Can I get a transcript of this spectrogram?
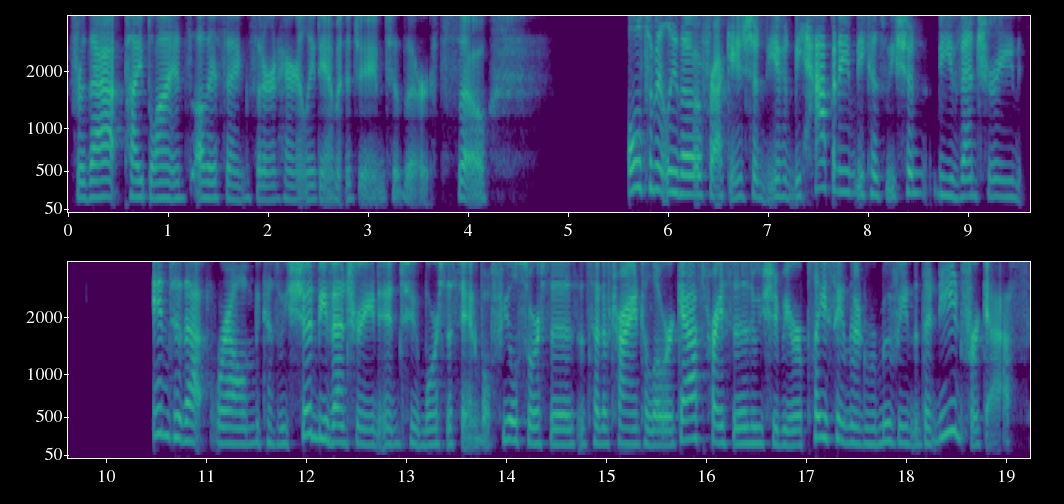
for that pipelines other things that are inherently damaging to the earth so ultimately though fracking shouldn't even be happening because we shouldn't be venturing into that realm because we should be venturing into more sustainable fuel sources. Instead of trying to lower gas prices, we should be replacing and removing the need for gas.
